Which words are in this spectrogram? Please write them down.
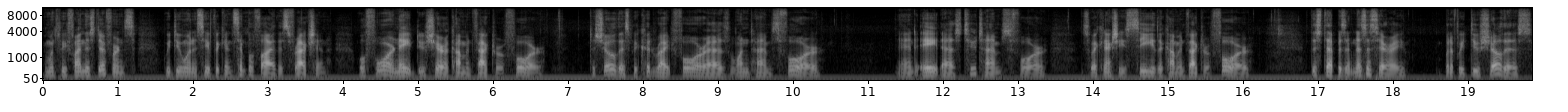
And once we find this difference, we do want to see if we can simplify this fraction. Well, 4 and 8 do share a common factor of 4. To show this, we could write 4 as 1 times 4 and 8 as 2 times 4, so I can actually see the common factor of 4. This step isn't necessary, but if we do show this,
